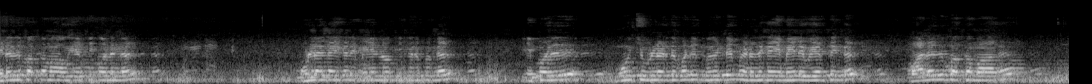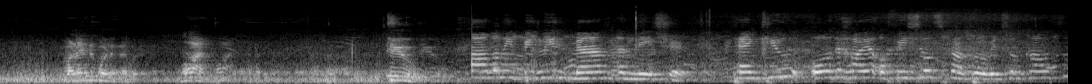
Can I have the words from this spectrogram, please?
இடது பக்கமாக உயர்த்திக் கொள்ளுங்கள். உள்ளங்கைகளை மேல் நோக்கி திருப்புங்கள் இப்பொழுது மூச்சு உள்ளெடுத்துக் கொண்டு மீண்டும் இடது கையை மேலே உயர்த்துங்கள் வலது பக்கமாக வளைந்து கொள்ளுங்கள் one two harmony between man and nature. Thank you, all the higher officials from Provincial Council.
